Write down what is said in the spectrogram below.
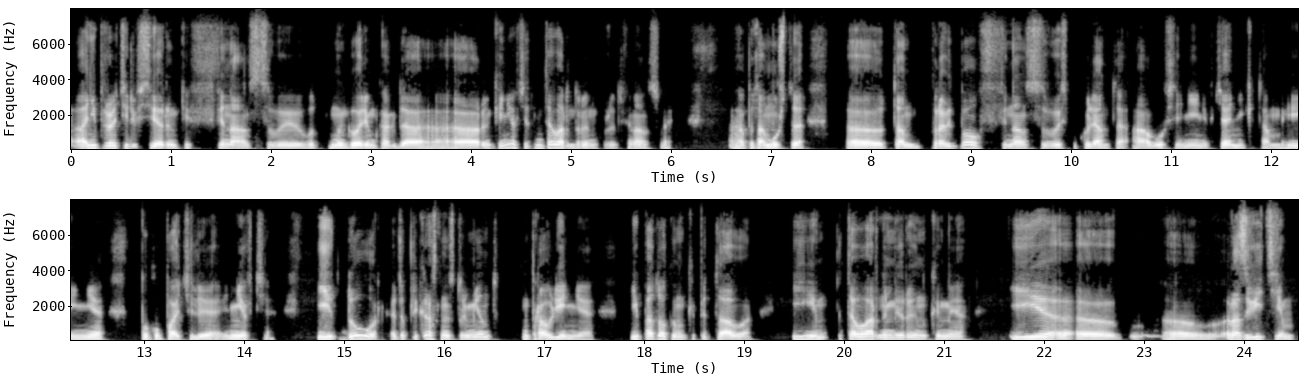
они превратили все рынки в финансовые. Вот мы говорим, когда рынки нефти, это не товарный рынок, уже это финансовый. А, потому что э, там правит бал финансовые спекулянты, а вовсе не нефтяники там, и не покупатели нефти. И доллар – это прекрасный инструмент управления и потоком капитала, и товарными рынками – и э, э, развитием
